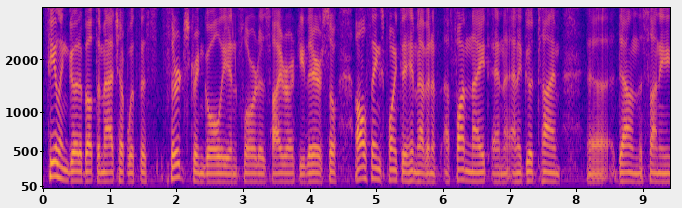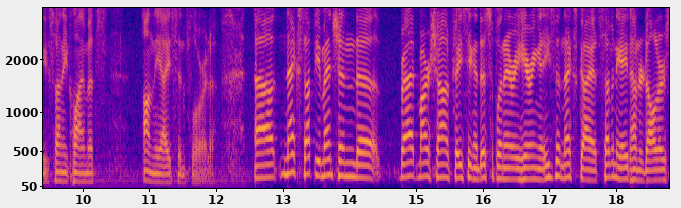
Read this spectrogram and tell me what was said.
feeling good about the matchup with this third-string goalie in Florida's hierarchy there. So all things point to him having a, a fun night and, and a good time uh, down the sunny sunny climates on the ice in Florida. Uh, next up, you mentioned uh, Brad Marchand facing a disciplinary hearing. He's the next guy at seventy eight hundred dollars.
